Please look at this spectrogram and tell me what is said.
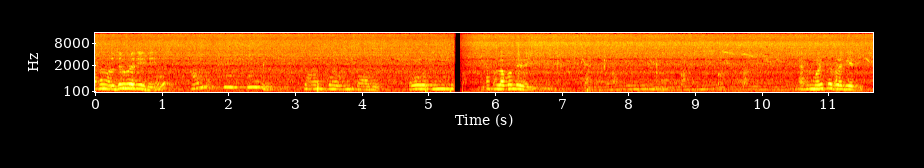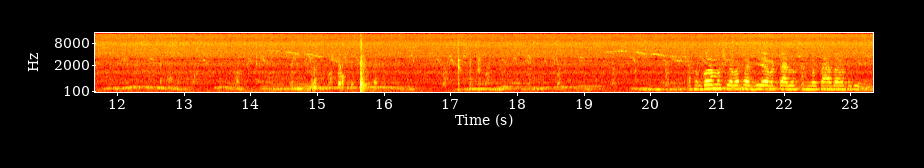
এখন দিয়ে এখন লবণ দিয়ে দিই এখন মরিচের গুঁড়ো দিয়ে দিই। এখন গরম মশলা বাটা, জিরা বাটা, রসুন বাটা, আদা বাটা দিয়ে দিই।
